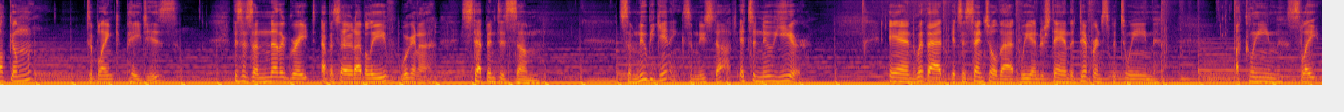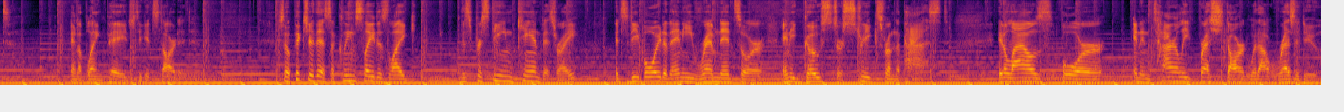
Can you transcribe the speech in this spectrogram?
Welcome to Blank Pages. This is another great episode, I believe. We're going to step into some some new beginnings, some new stuff. It's a new year. And with that, it's essential that we understand the difference between a clean slate and a blank page to get started. So picture this, a clean slate is like this pristine canvas, right? It's devoid of any remnants or any ghosts or streaks from the past. It allows for an entirely fresh start without residue.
